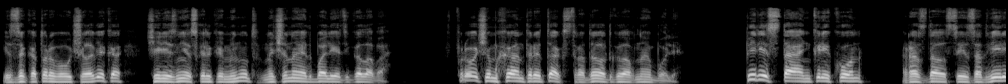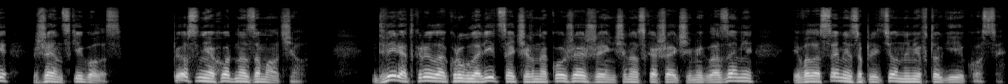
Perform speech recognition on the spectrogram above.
из-за которого у человека через несколько минут начинает болеть голова. Впрочем, Хантер и так страдал от головной боли. «Перестань, крикун!» — раздался из-за двери женский голос. Пес неохотно замолчал. Дверь открыла круглолицая чернокожая женщина с кошачьими глазами и волосами, заплетенными в тугие косы.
